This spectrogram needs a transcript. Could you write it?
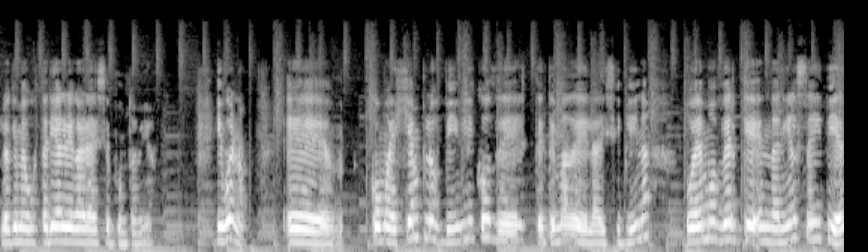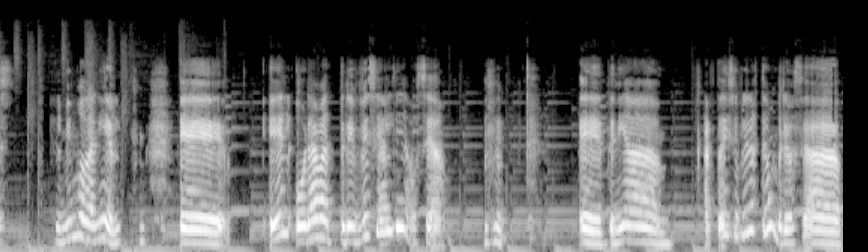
lo que me gustaría agregar a ese punto, mío. Y bueno, eh, como ejemplos bíblicos de este tema de la disciplina, podemos ver que en Daniel 6.10, el mismo Daniel, eh, él oraba tres veces al día, o sea, eh, tenía harta disciplina este hombre, o sea...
